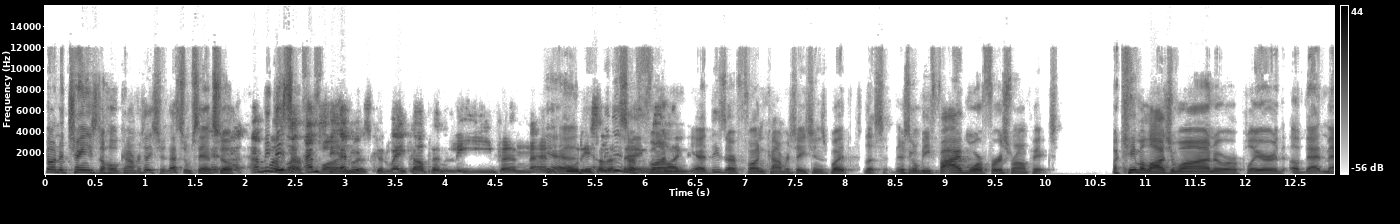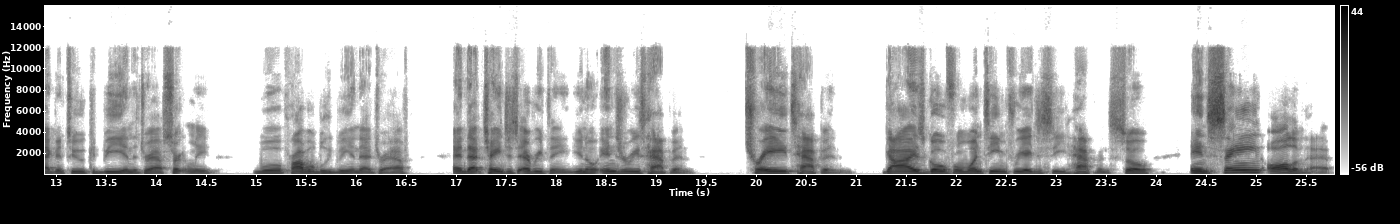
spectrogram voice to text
going to change the whole conversation. That's what I'm saying. So yeah, I mean, these like, are MC fun. Edwards could wake up and leave, and, and yeah, all these I mean, other these things. are fun. Like... Yeah, these are fun conversations. But listen, there's going to be five more first round picks. Akeem Olajuwon or a player of that magnitude could be in the draft. Certainly, will probably be in that draft, and that changes everything. You know, injuries happen, trades happen, guys go from one team free agency happens. So, in saying all of that,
